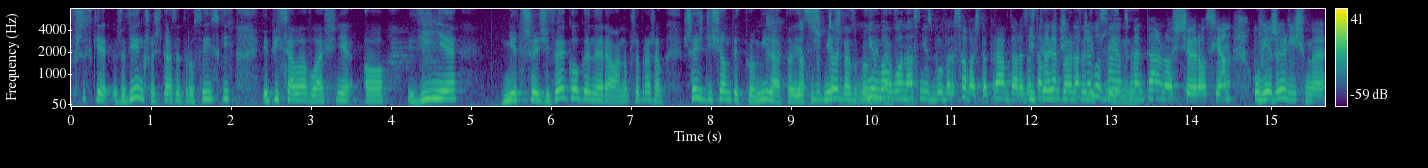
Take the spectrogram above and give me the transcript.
wszystkie, że większość gazet rosyjskich pisała właśnie o winie nietrzeźwego generała. No przepraszam, 60 promila to jest No, śmieszna to zupełnie nie mogło dawka. nas nie zbulwersować, to prawda, ale zastanawiam się, dlaczego znając mentalność Rosjan, uwierzyliśmy,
